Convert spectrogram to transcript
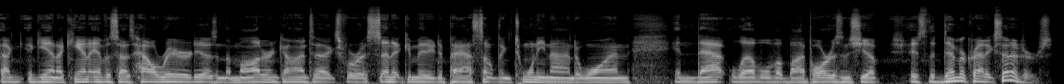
again, I can't emphasize how rare it is in the modern context for a Senate committee to pass something 29 to 1 in that level of a bipartisanship. It's the Democratic senators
